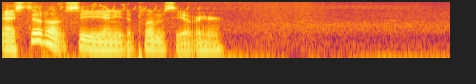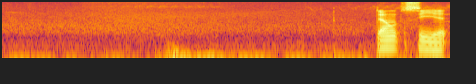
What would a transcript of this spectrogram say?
I still don't see any diplomacy over here. Don't see it.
